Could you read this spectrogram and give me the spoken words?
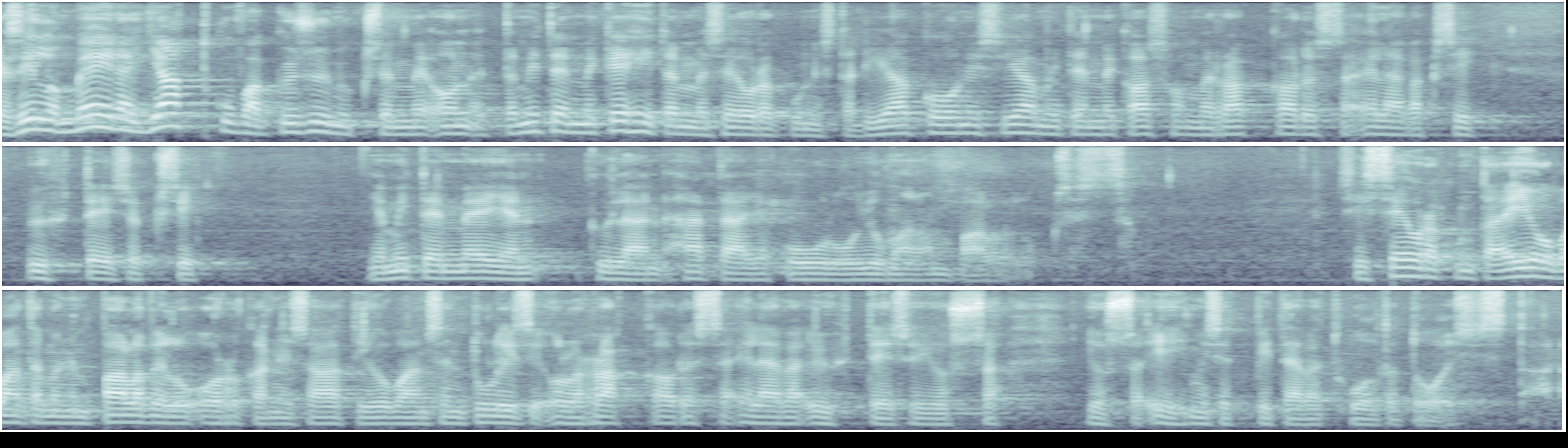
Ja silloin meidän jatkuva kysymyksemme on, että miten me kehitämme seurakunnista diakonisia, miten me kasvamme rakkaudessa eläväksi yhteisöksi ja miten meidän kylän hätä ja kuuluu Jumalan palveluksessa. Siis seurakunta ei ole vain tämmöinen palveluorganisaatio, vaan sen tulisi olla rakkaudessa elävä yhteisö, jossa, jossa ihmiset pitävät huolta toisistaan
